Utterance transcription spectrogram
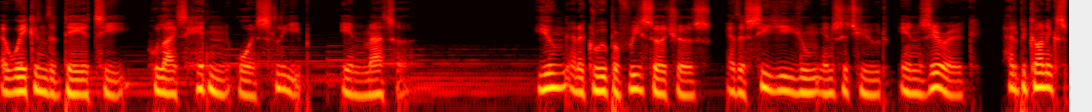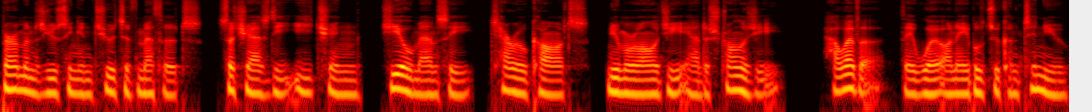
awaken the deity who lies hidden or asleep in matter. Jung and a group of researchers at the C.G. Jung Institute in Zurich had begun experiments using intuitive methods such as the I Ching, geomancy, tarot cards, numerology, and astrology. However, they were unable to continue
